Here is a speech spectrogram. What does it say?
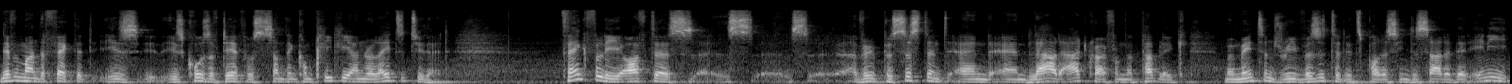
Never mind the fact that his, his cause of death was something completely unrelated to that. thankfully, after s- s- s- a very persistent and, and loud outcry from the public, Momentum's revisited its policy and decided that any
